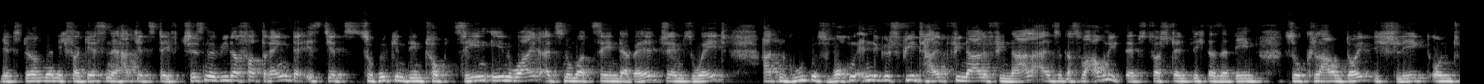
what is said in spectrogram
jetzt dürfen wir nicht vergessen, er hat jetzt Dave Chisnell wieder verdrängt. Er ist jetzt zurück in den Top 10, Ian White, als Nummer 10 der Welt. James Wade hat ein gutes Wochenende gespielt, Halbfinale, Finale. Also das war auch nicht selbstverständlich, dass er den so klar und deutlich schlägt. Und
